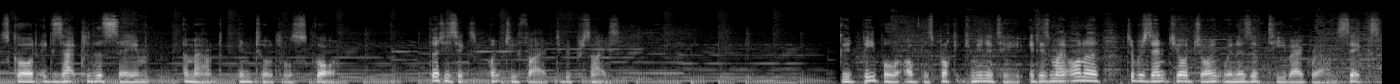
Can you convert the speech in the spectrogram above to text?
scored exactly the same amount in total score 36.25 to be precise. Good people of the Sprocket community, it is my honour to present your joint winners of Teabag Round 6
